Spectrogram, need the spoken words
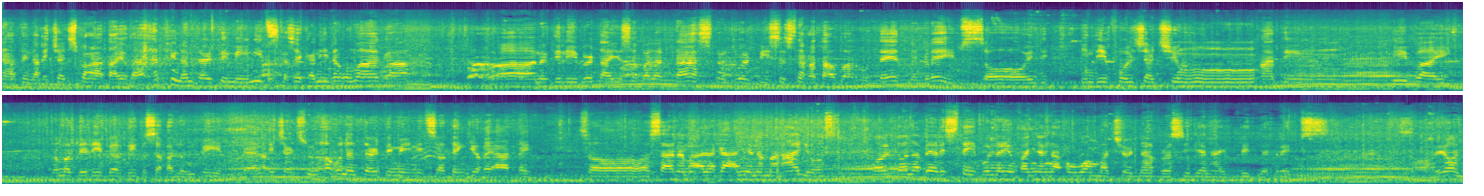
natin. Nakicharge pa nga tayo kahati ng 30 minutes kasi kaninang umaga ah, nag-deliver tayo sa Balagtas ng 12 pieces na katawa rooted na grapes. So hindi hindi full charge yung ating e-bike na mag-deliver dito sa Kalumpit. Kaya nakicharge muna ako ng 30 minutes. So thank you kay ate. So sana maalagaan niya na maayos. Although na very stable na yung kanyang nakuwang matured na Brazilian hybrid na grapes. So yun.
